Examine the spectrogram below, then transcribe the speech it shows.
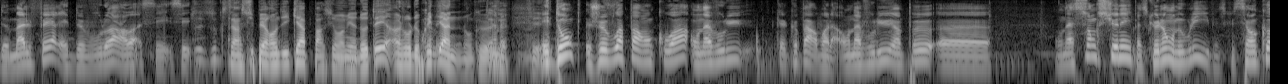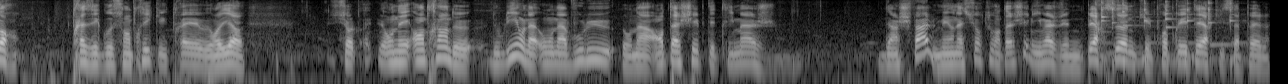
de mal faire et de vouloir avoir. c'est- un super handicap particulièrement bien doté, un jour de prix de Diane. Donc, euh, Et donc, je vois pas en quoi on a voulu, quelque part, voilà, on a voulu un peu. euh, on a sanctionné, parce que là, on oublie, parce que c'est encore très égocentrique et très. On va dire. sur- on est en train d'oublier, on a, on a voulu, on a entaché peut-être l'image d'un cheval, mais on a surtout entaché l'image d'une personne qui est le propriétaire qui s'appelle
